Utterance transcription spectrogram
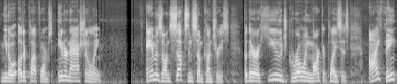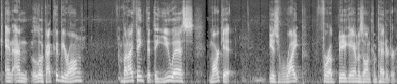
you know, other platforms internationally. Amazon sucks in some countries, but there are huge growing marketplaces. I think and and look, I could be wrong but I think that the US market is ripe for a big Amazon competitor,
